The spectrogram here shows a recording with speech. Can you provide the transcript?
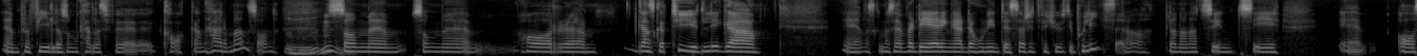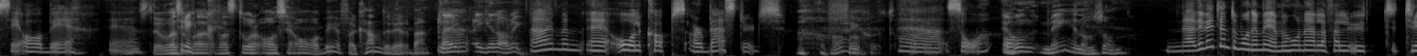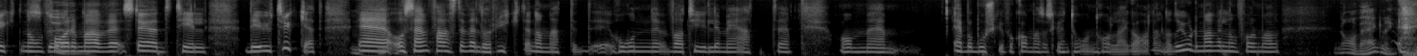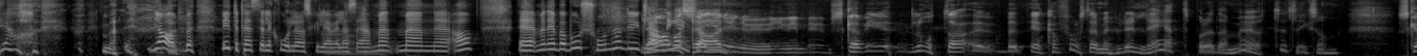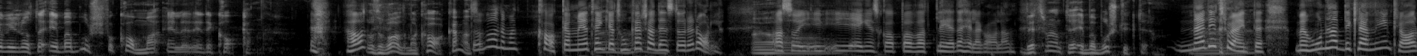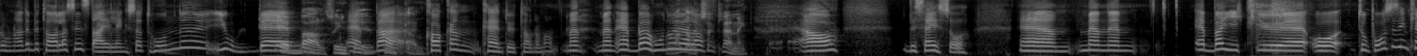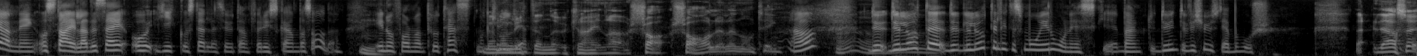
en profil som kallas för Kakan Hermansson. Mm. Som, eh, som eh, har ganska tydliga vad ska man säga, värderingar där hon inte är särskilt förtjust i poliser. Har bland annat synts i eh, ACAB. Eh, Just det. Vad, vad, vad står ACAB för? Kan du det Bernt? Nej, ingen aning. nej, men eh, All cops are bastards. Fy sjutton. Eh, så. Är Och- hon med i någon sån? Nej, det vet jag inte om hon är med, men hon har i alla fall uttryckt någon Stöd. form av eh, stöd till det uttrycket. Mm. Eh, och sen fanns det väl då rykten om att eh, hon var tydlig med att eh, om eh, Ebba Busch skulle få komma så skulle inte hon hålla i galan. Och då gjorde man väl någon form av, En avvägning. ja, ja lite pest eller kolera skulle jag vilja säga. Men, men, eh, ja. Eh, men Ebba Busch hon hade ju Ja, klänningen vad säger klar. ni nu? Ska vi låta... eh, Jag kan föreställa mig hur det lät på det där mötet. Liksom. Ska vi låta Ebba Busch få komma eller är det Kakan? Ja, Och då valde man Kakan alltså? då valde man Kakan. Men jag tänker att hon kanske hade en större roll. Ja. Alltså i, i egenskap av att leda hela galan. Det tror jag inte Ebba Busch tyckte. Nej, det tror jag inte. Men hon hade klänningen klar, hon hade betalat sin styling så att hon eh, gjorde... Ebba alltså, inte Ebba. Kakan. Kakan kan jag inte uttala mig om. Men, men Ebba, hon Hon har ju hade alla... också en klänning. Ja, det sägs så. Ehm, men ehm, Ebba gick ju eh, och tog på sig sin klänning och stylade sig och gick och ställde sig utanför ryska ambassaden Mm. i någon form av protest mot Med någon kriget. liten Ukraina-sjal eller någonting. Ja, du, du, låter, du, du låter lite småironisk Bernt. Du är inte förtjust i Ebba Busch. Alltså,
